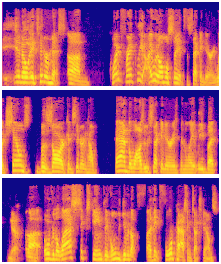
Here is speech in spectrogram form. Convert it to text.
you know it's hit or miss. Um, quite frankly, I would almost say it's the secondary, which sounds bizarre considering how bad the Wazoo secondary has been lately. But yeah, uh, over the last six games, they've only given up I think four passing touchdowns.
